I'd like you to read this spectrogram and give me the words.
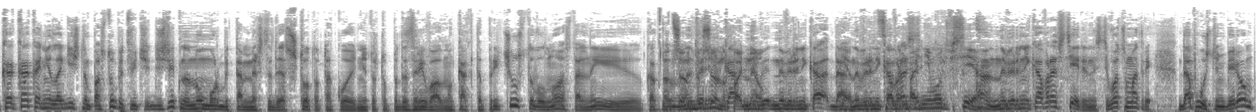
как они логично поступят? Ведь действительно, ну, может быть, там Мерседес что-то такое, не то что подозревал, но как-то предчувствовал, но остальные как-то наверняка, наверняка, да, Нет, наверняка в рас... поднимут все. Наверняка в растерянности. Вот смотри, допустим, берем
